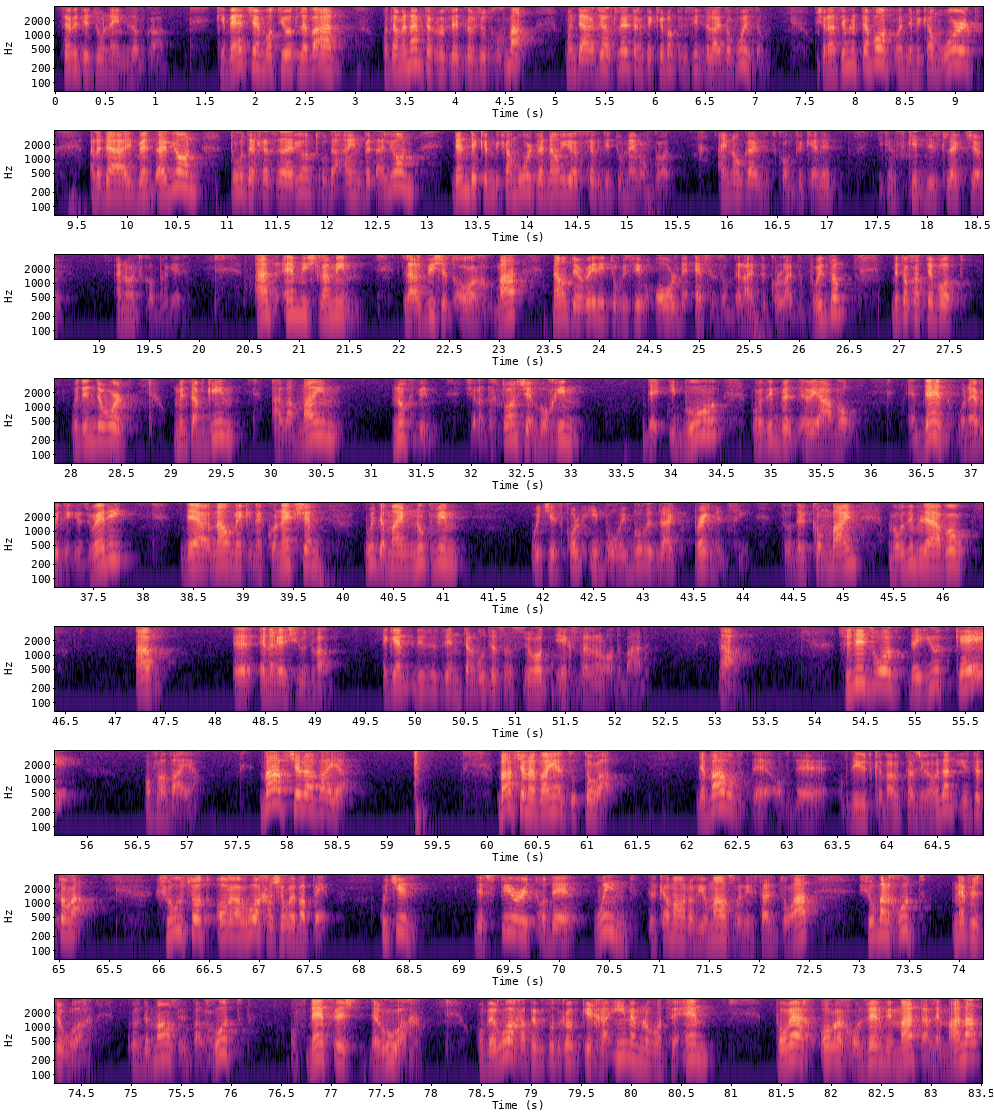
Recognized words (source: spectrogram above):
72 names of God. כי בעת שהן אותיות לבד, אותם אינן מתקלות להתלבשות חוכמה. When they are just letters, they cannot receive the light of wisdom. כשנעשים לתיבות, when they become words, על ידי העין בית העליון, through the חסד העליון, through the עין בית העליון, then they can become words, and now you have 72 name of God. I know guys it's complicated, you can skip this lecture, I know it's complicated. אז הם נשלמים להלביש את אור החוכמה, now they're ready to receive all the essence of the light, the called light of wisdom, בתוך התיבות, within the word, ומזדווגים על המים נוקבים של התחתון שהם בוכים בעיבור, וחוזרים ויעבור. And then, when everything is ready, they are now making a connection with the מים נוקבים, which is called עיבור. עיבור is like pregnancy. So they combine, וחוזרים ויעבור אב and רש י"ו. Again, this is in Talmud Sasirot, he explained a lot about it. Now, so this was the Yud K of Havaya. ו' של הוויה. ו' של הוויה זו תורה. ו' of the, of the, of the י' כו' של רמדאן is the תורה. שהוא סוד אור הרוח השורה בפה. which is the spirit or the wind that come out of your mouth when you study תורה, שהוא מלכות נפש דרוח. because the mouth is מלכות of נפש דרוח. וברוח הפה בסוד כתוב כי חיים הם לא מוצאיהם, פורח אור החוזר ממטה למעלה,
